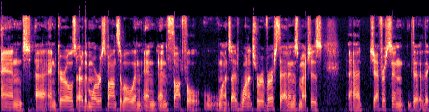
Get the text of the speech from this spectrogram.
And uh, and girls are the more responsible and, and, and thoughtful ones. I wanted to reverse that, in as much as uh, Jefferson, the, the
